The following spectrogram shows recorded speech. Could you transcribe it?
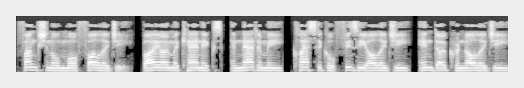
functional morphology, biomechanics, anatomy, classical physiology, endocrinology,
